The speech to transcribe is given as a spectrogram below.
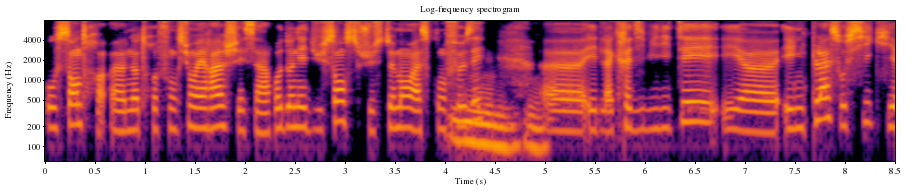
au centre euh, notre fonction RH et ça a redonné du sens justement à ce qu'on faisait mmh, mmh. Euh, et de la crédibilité et, et une place aussi qui,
